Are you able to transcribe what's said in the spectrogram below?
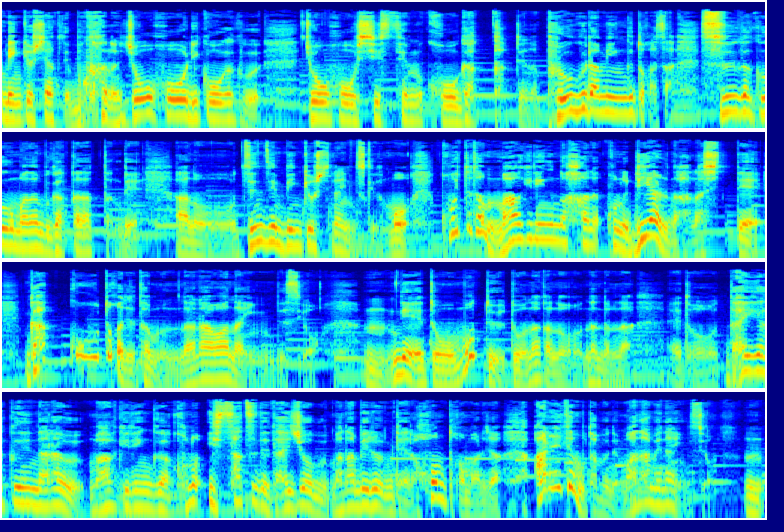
勉強してなくて、僕はあの、情報理工学部、情報システム工学科っていうのは、プログラミングとかさ、数学を学ぶ学科だったんで、あの、全然勉強してないんですけども、こういった多分マーケティングの話、このリアルな話って、学校とかで多分習わないんですよ。うん。で、えっと、もっと言うと、なんかの、なんだろうな、えっと、大学で習うマーケティングがこの一冊で大丈夫、学べるみたいな本とかもあるじゃん。あれでも多分ね、学べないんですよ。うん。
